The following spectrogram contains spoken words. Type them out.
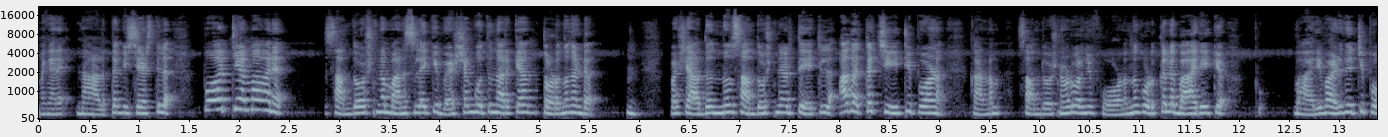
അങ്ങനെ നാളത്തെ വിശേഷത്തിൽ പോറ്റിയമ്മാവന് സന്തോഷിന്റെ മനസ്സിലേക്ക് വിഷം കുത്തി നിറയ്ക്കാൻ തുടങ്ങുന്നുണ്ട്. പക്ഷെ അതൊന്നും സന്തോഷിന്റെ അടുത്ത് ഏറ്റില്ല. അതൊക്കെ ചീറ്റി പോവാണ് കാരണം സന്തോഷിനോട് പറഞ്ഞു ഫോണൊന്നും കൊടുക്കല്ല ഭാര്യയ്ക്ക്? ഭാര്യ വഴി തെറ്റിപ്പോ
